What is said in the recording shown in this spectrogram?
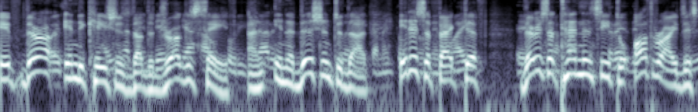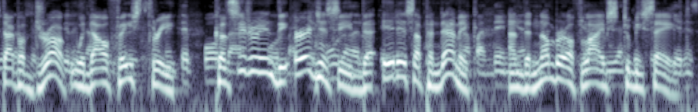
If there are indications that the drug is safe, and in addition to that, it is effective, there is a tendency to authorize this type of drug without phase 3, considering the urgency that it is a pandemic and the number of lives to be saved.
